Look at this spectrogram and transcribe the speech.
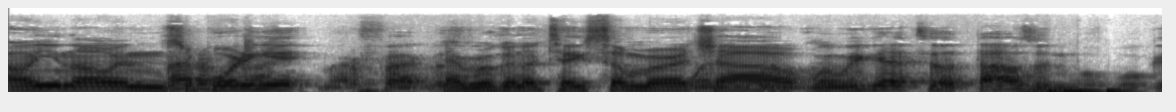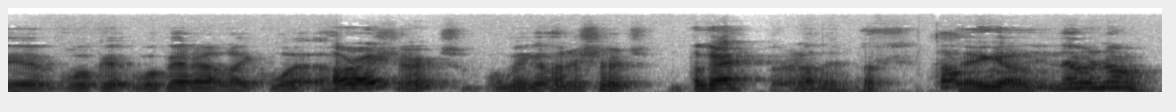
uh, you know, and Matter supporting fact- it. Matter of fact, let's And we're gonna take some merch when, out. when, when we get to a thousand, we'll, we'll give we'll get we'll get out like what? 100 All right. shirts. We'll make a hundred shirts. okay. Put another. There you go. You never know.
